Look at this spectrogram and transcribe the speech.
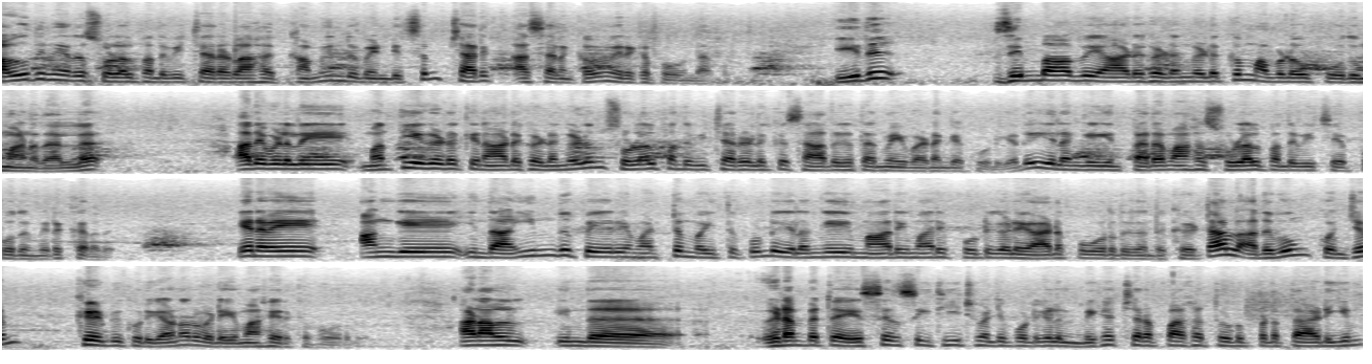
பகுதி நேர சுழல் பந்து வீச்சாளர்களாக கமிந்து வெண்டிஸும் சரித் அசலங்கவும் இருக்க போகின்றார்கள். இது ஜிம்பாப்வே ஆடுகளங்களுக்கும் அவ்வளவு போதுமானதல்ல. அதேவேளை மத்திய கிழக்கு நாடுகளங்களும் சுழல் பந்து வீச்சாளர்களுக்கு சாதகத்தன்மை வழங்கக்கூடியது. இலங்கையின் பரமாக சுழல் பந்து வீச்சு எப்போதும் இருக்கிறது. எனவே அங்கே இந்த ஐந்து பேரை மட்டும் வைத்துக்கொண்டு இலங்கையை மாறி மாறி போட்டிகளை ஆடப்போகிறது என்று கேட்டால் அதுவும் கொஞ்சம் கேள்விக்குறியான ஒரு விடயமாக இருக்க போகிறது. ஆனால் இந்த இடம்பெற்ற எஸ்எல்சி டி டுவெண்ட்டி போட்டிகளில் மிகச்சிறப்பாக துடுப்படுத்த ஆடியும்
